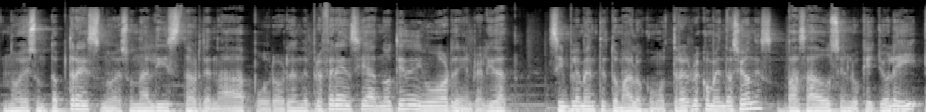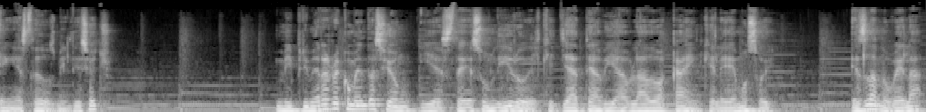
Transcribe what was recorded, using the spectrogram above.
No es un top 3, no es una lista ordenada por orden de preferencia, no tiene ningún orden en realidad. Simplemente tomarlo como tres recomendaciones basados en lo que yo leí en este 2018. Mi primera recomendación, y este es un libro del que ya te había hablado acá en que leemos hoy, es la novela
